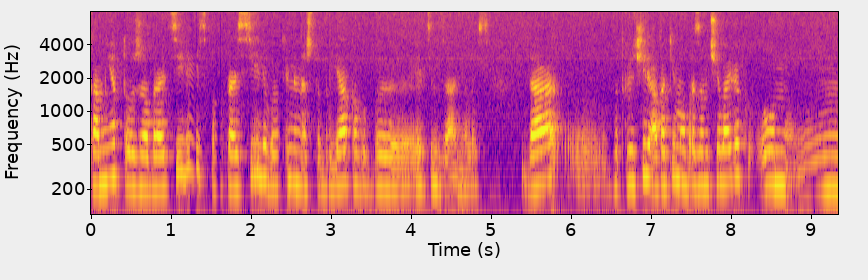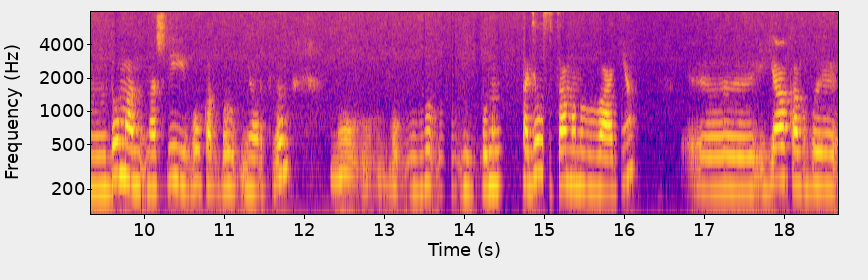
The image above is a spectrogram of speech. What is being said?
ко мне тоже обратились, попросили вот именно, чтобы я как бы этим занялась да, подключили, а каким образом человек, он дома нашли его как бы мертвым, находился сам он в ванне, э, я как бы,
